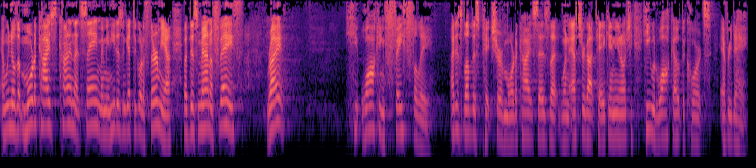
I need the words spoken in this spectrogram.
And we know that Mordecai's kind of in that same, I mean, he doesn't get to go to Thermëa, but this man of faith, right? He, walking faithfully. I just love this picture of Mordecai. It says that when Esther got taken, you know, she, he would walk out the courts every day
